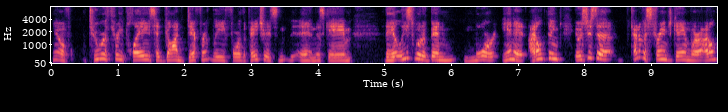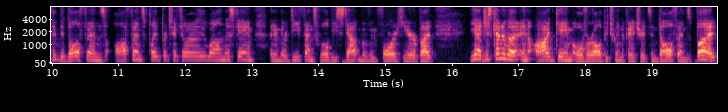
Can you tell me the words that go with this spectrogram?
You know, if two or three plays had gone differently for the Patriots in this game, they at least would have been more in it. I don't think it was just a kind of a strange game where I don't think the Dolphins offense played particularly well in this game. I think their defense will be stout moving forward here, but yeah, just kind of a, an odd game overall between the Patriots and Dolphins. But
